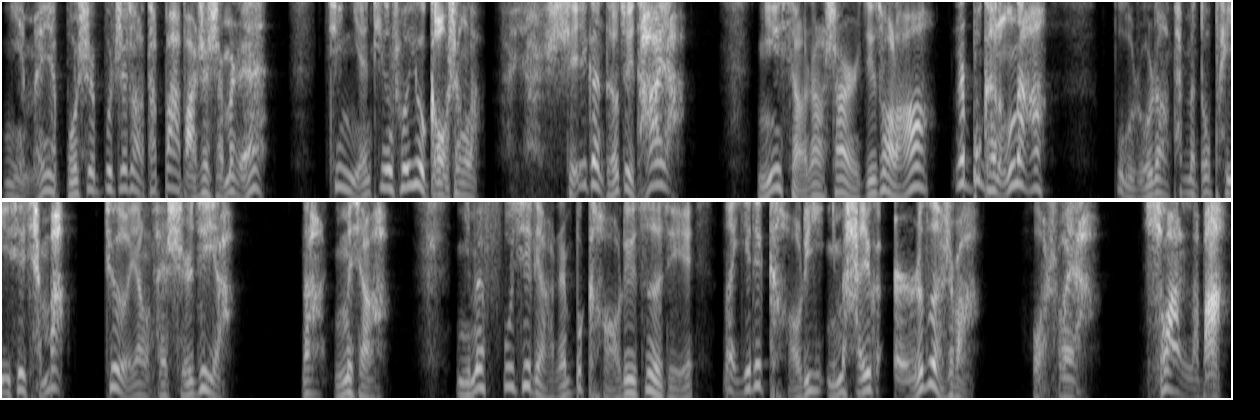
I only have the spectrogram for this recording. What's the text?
你们也不是不知道他爸爸是什么人，今年听说又高升了。哎呀，谁敢得罪他呀？你想让沙尔基坐牢，那不可能的啊！不如让他们都赔一些钱吧，这样才实际呀。那你们想啊，你们夫妻两人不考虑自己，那也得考虑你们还有个儿子是吧？我说呀，算了吧。”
